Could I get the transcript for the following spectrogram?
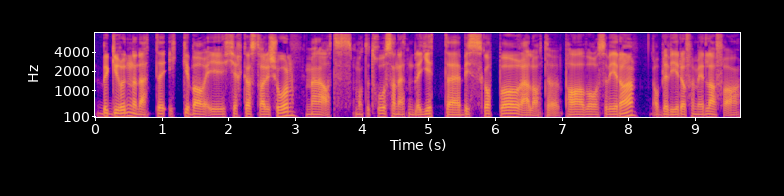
begrunne dette ikke bare i kirkas tradisjon, men at måte, trossannheten ble gitt til biskoper eller til paver osv., og, ble videreformidla fra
